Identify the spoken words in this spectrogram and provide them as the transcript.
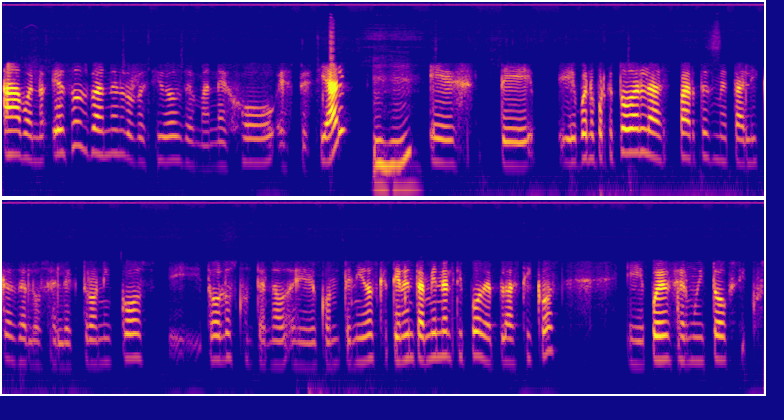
Ah, bueno, esos van en los residuos de manejo especial. Este, eh, bueno, porque todas las partes metálicas de los electrónicos y todos los eh, contenidos que tienen también el tipo de plásticos eh, pueden ser muy tóxicos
